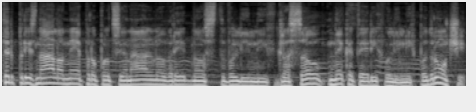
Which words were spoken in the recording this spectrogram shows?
ter priznalo neproporcionalno vrednost volilnih glasov nekaterih volilnih področji.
